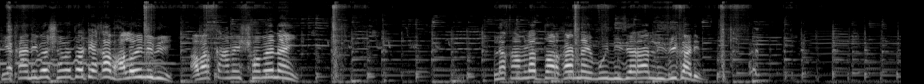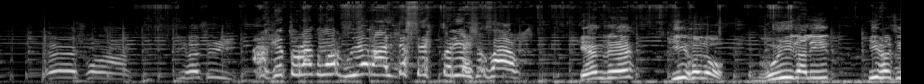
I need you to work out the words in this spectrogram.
টেকা নিবার সময় তো টেকা ভালোই নিবি আবার কামের সময় নাই। কামলার দরকার নাই মুই নিজের আর লিজি কাটিম। এ সোহান কি হয়েছি? আগে তোরা তোমার ভুইয়ের আলটা চেক করে এসো যাও। কেন রে? কি হলো? ভুই ডালির কি হয়েছি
